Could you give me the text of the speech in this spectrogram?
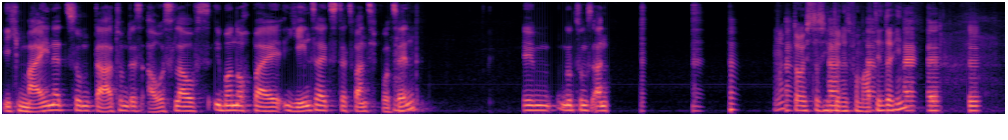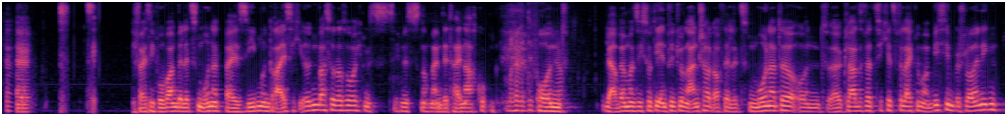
ich meine zum Datum des Auslaufs immer noch bei jenseits der 20 Prozent mhm. im Nutzungsanteil. Da ist das Internet von Martin dahin. Ich weiß nicht, wo waren wir letzten Monat bei 37 irgendwas oder so. Ich müsste ich müsste es nochmal im Detail nachgucken. Relativ hoch, Und ja. ja. wenn man sich so die Entwicklung anschaut, auch der letzten Monate, und äh, klar, das wird sich jetzt vielleicht nochmal ein bisschen beschleunigen,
